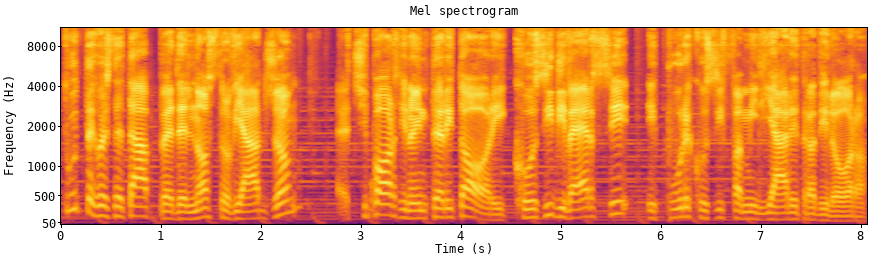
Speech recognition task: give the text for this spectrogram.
tutte queste tappe del nostro viaggio eh, ci portino in territori così diversi eppure così familiari tra di loro.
